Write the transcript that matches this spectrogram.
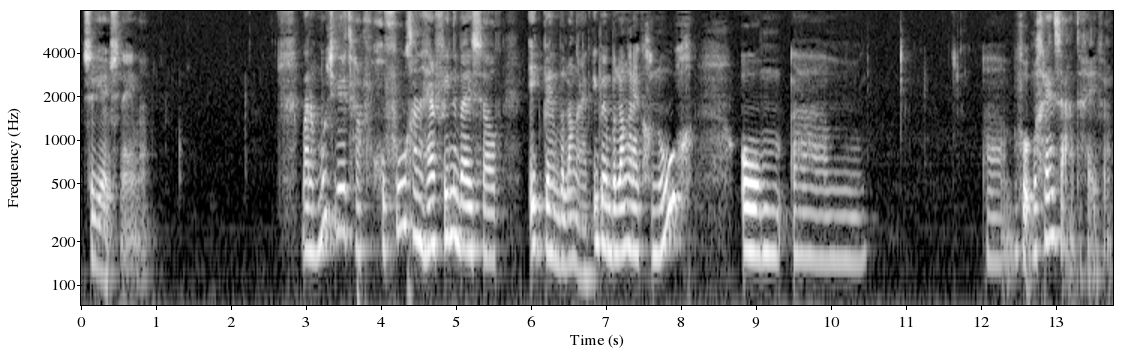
serieus nemen. Maar dan moet je weer het gevoel gaan hervinden bij jezelf: ik ben belangrijk. Ik ben belangrijk genoeg om ehm, ehm, bijvoorbeeld mijn grenzen aan te geven.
